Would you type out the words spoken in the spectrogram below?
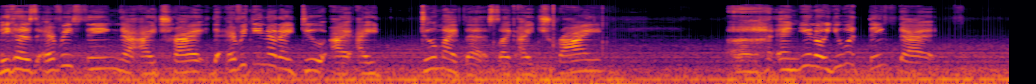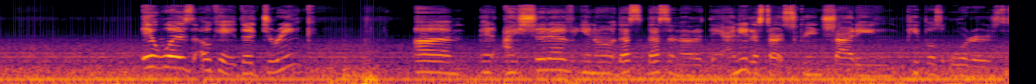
because everything that I try, everything that I do, I I do my best. Like I try, uh, and you know, you would think that it was okay. The drink um, and I should have, you know, that's that's another thing. I need to start screenshotting people's orders.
